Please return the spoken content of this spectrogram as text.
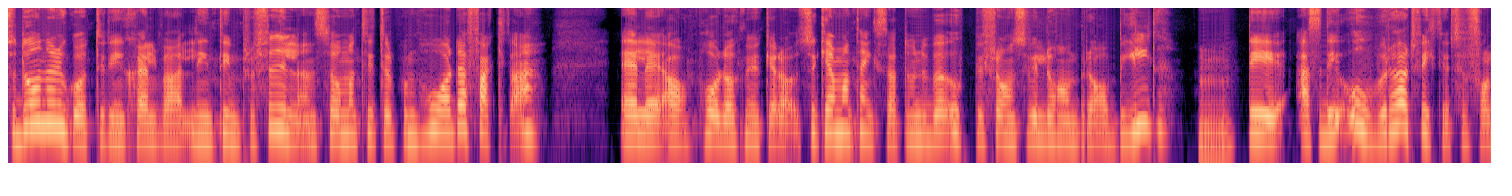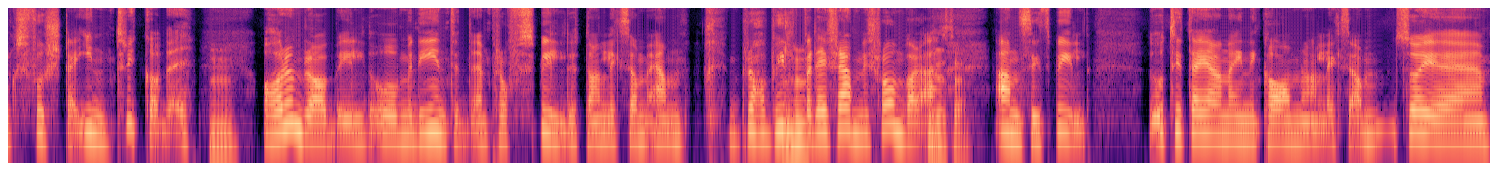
Så då när du går till din själva LinkedIn-profilen, så om man tittar på de hårda fakta, eller ja, hårda och mjuka då, så kan man tänka sig att om du börjar uppifrån så vill du ha en bra bild. Mm. Det är, alltså det är oerhört viktigt för folks första intryck av dig. Mm. Och har du en bra bild, och men det är inte en proffsbild utan liksom en bra bild Mhm. på dig framifrån bara, ansiktsbild. Och titta gärna in i kameran liksom. så, är,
